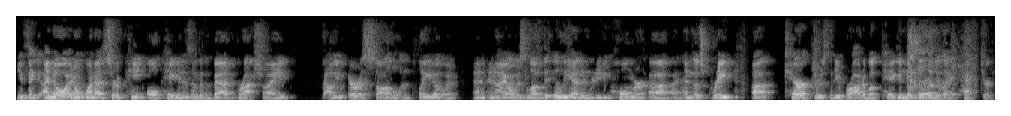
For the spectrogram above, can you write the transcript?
You think, I know I don't want to sort of paint all paganism with a bad brush. I value Aristotle and Plato, and, and, and I always loved the Iliad and reading Homer uh, and those great uh, characters that he brought about pagan nobility, like Hector.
